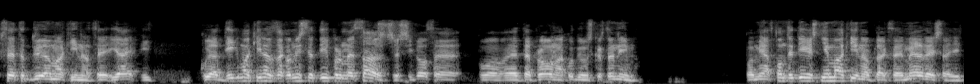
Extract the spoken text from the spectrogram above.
pse të dyja makinat, e, ja i, kur ia djeg makinën zakonisht ia djeg për mesazh që shiko se po e tepron a ku di unë shkatërrim. Po mjafton t'i djegësh një makinë plak se e merr vesh ai.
